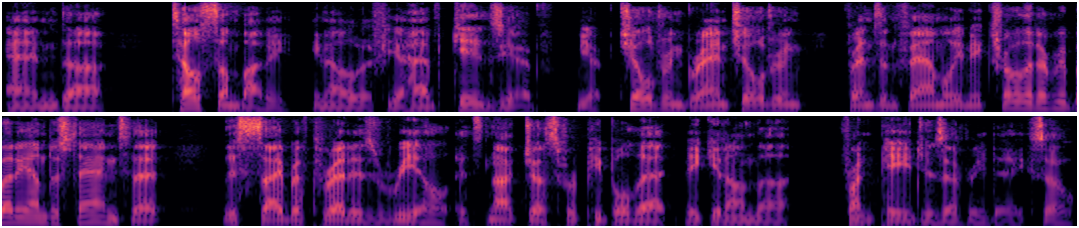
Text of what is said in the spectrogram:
and uh, tell somebody, you know, if you have kids, you have, you have children, grandchildren, friends and family, make sure that everybody understands that this cyber threat is real. It's not just for people that make it on the front pages every day. So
